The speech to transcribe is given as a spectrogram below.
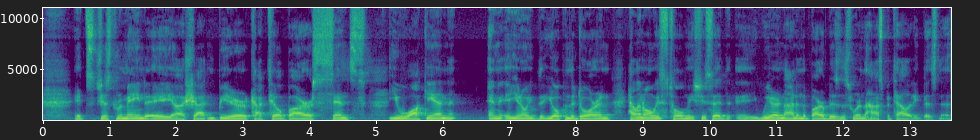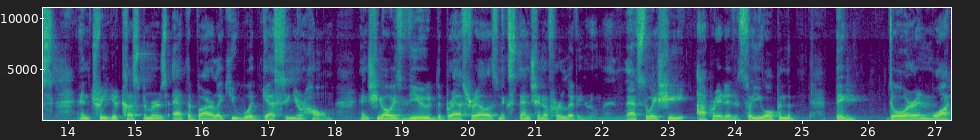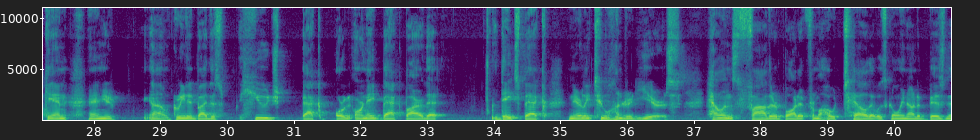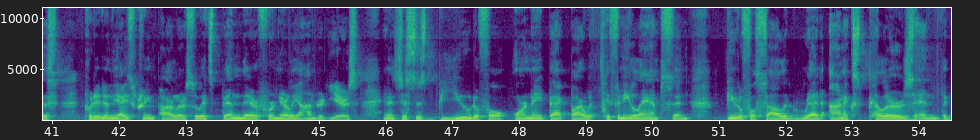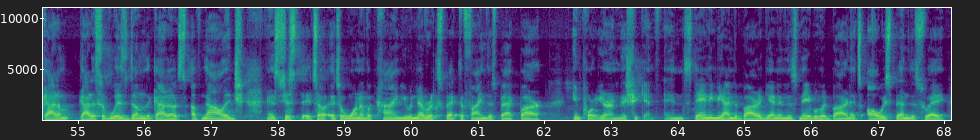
it's just remained a uh, shot and beer cocktail bar since. You walk in, and you know you open the door, and Helen always told me she said, "We are not in the bar business; we're in the hospitality business, and treat your customers at the bar like you would guests in your home." And she always viewed the brass rail as an extension of her living room. And that's the way she operated it. So you open the big door and walk in, and you're uh, greeted by this huge back or, ornate back bar that dates back nearly 200 years. Helen's father bought it from a hotel that was going out of business, put it in the ice cream parlor, so it's been there for nearly 100 years. And it's just this beautiful, ornate back bar with Tiffany lamps and beautiful solid red onyx pillars and the god, goddess of wisdom the goddess of knowledge and it's just it's a it's a one of a kind you would never expect to find this back bar in Port Huron, Michigan. And standing behind the bar again in this neighborhood bar, and it's always been this way,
